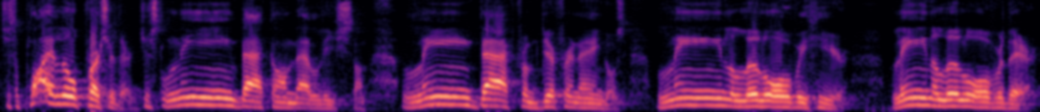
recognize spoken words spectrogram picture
Just apply a little pressure there. Just lean back on that leash some. Lean back from different angles. Lean a little over here. Lean a little over there.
